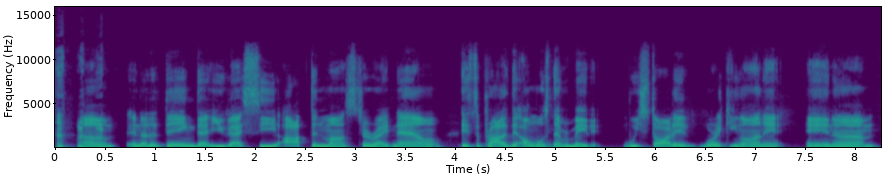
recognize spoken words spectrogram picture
um, another thing that you guys see, Optin Monster right now, it's a product that almost never made it. We started working on it in um,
